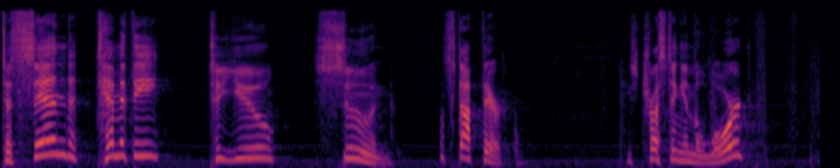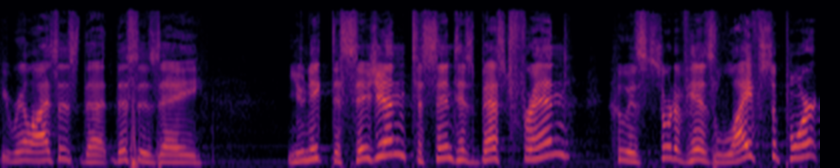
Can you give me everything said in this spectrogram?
to send Timothy to you soon. Let's stop there. He's trusting in the Lord. He realizes that this is a unique decision to send his best friend, who is sort of his life support,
